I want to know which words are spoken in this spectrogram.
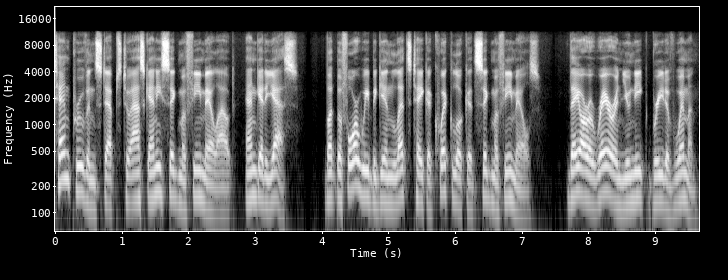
10 proven steps to ask any Sigma female out and get a yes. But before we begin let's take a quick look at Sigma females. They are a rare and unique breed of women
